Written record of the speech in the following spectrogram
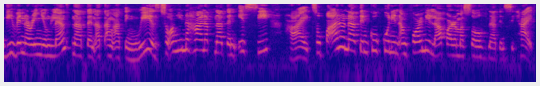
given na rin yung length natin at ang ating width. So, ang hinahanap natin is si height. So, paano natin kukunin ang formula para ma-solve natin si height?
